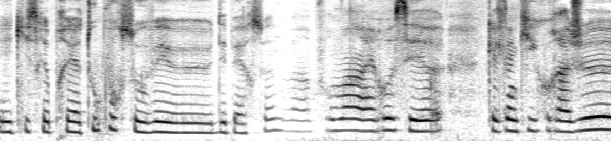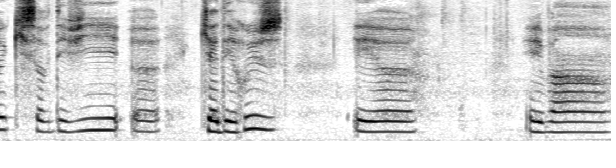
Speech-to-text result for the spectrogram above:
et qui serait prêt à tout pour sauver euh, des personnes. Ben, pour moi, un héros, c'est euh, quelqu'un qui est courageux, qui sauve des vies, qui a des ruses. Et, et ben,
